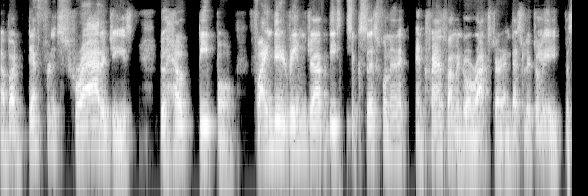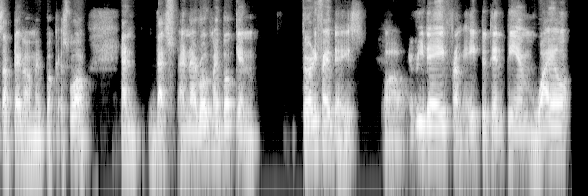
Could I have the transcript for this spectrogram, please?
about different strategies to help people find their dream job, be successful in it, and transform into a rock star. And that's literally the subtitle of my book as well. And that's and I wrote my book in 35 days. Wow. Every day from 8 to 10 p.m. while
